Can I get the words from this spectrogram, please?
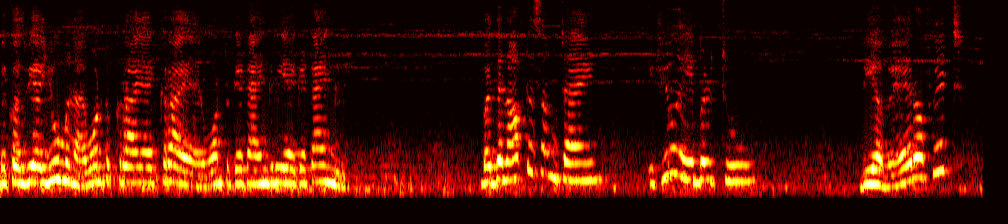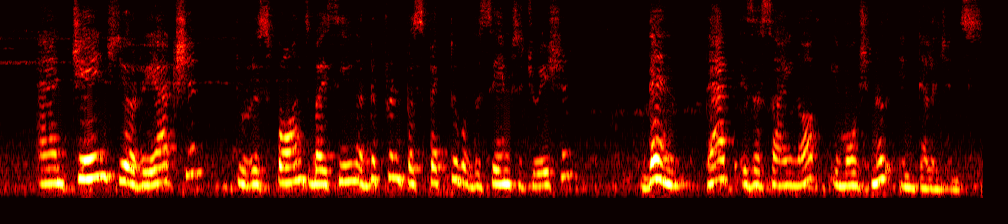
because we are human. I want to cry, I cry. I want to get angry, I get angry. But then, after some time, if you are able to be aware of it and change your reaction to response by seeing a different perspective of the same situation, then that is a sign of emotional intelligence.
